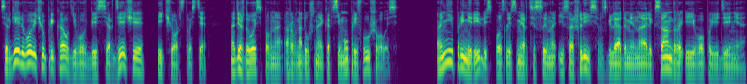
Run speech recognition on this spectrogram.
Сергей Львович упрекал его в бессердечии и черствости. Надежда Осиповна, равнодушная ко всему, прислушивалась. Они примирились после смерти сына и сошлись взглядами на Александра и его поведение.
